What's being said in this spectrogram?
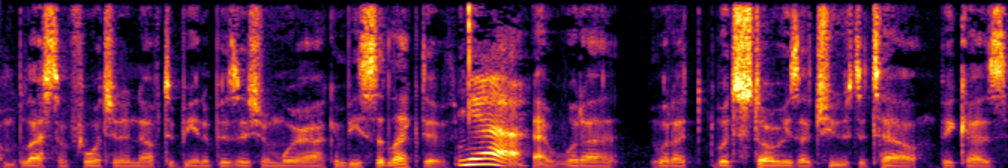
I'm blessed and fortunate enough to be in a position where I can be selective Yeah. at what I what I what stories I choose to tell because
